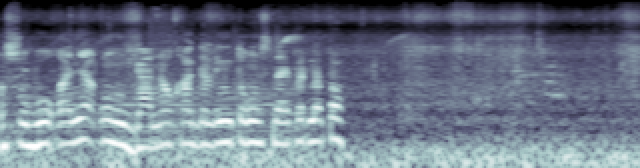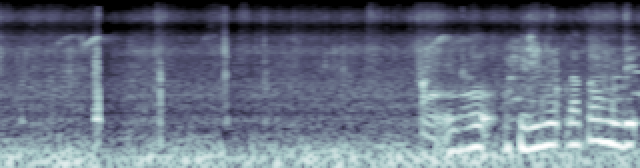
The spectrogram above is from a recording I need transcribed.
Masubukan niya kung gaano kagaling tong sniper na to. Tanginang helmet na to, hindi.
